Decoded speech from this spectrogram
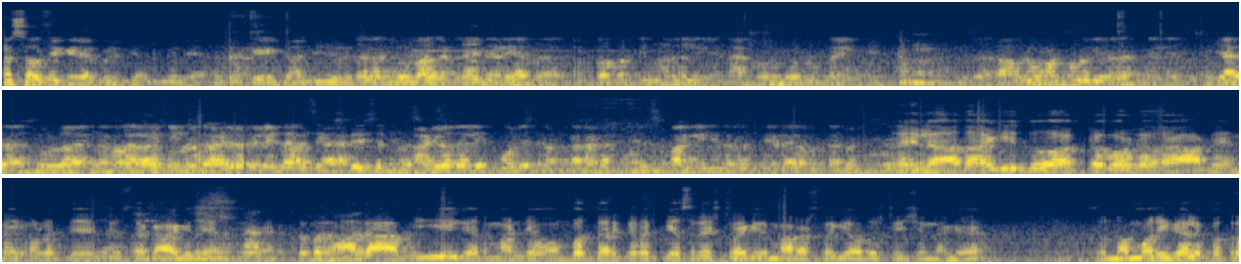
ಕೋಟೆಗೆರೆ ಅಭಿವೃದ್ಧಿ ಅದಕ್ಕೆ ಗಾಂಧೀಜಿಯವರ ಅಕ್ಟೋಬರ್ ತಿಂಗಳಲ್ಲಿ ಕೋಟಿ ರೂಪಾಯಿ ರಾಬರಿ ಮಾಡ್ಕೊಂಡು ಹೋಗಿದ್ದಾರೆ ಆಡಿಯೋದಲ್ಲಿ ಪೊಲೀಸ್ ನಮ್ಮ ಕರ್ನಾಟಕ ಪೊಲೀಸ್ ಭಾಗಿಯಾಗಿದ್ದಾರೆ ಅವರು ಕನ್ನಡ ಇಲ್ಲ ಅದಾಗಿದ್ದು ಅಕ್ಟೋಬರ್ ಆರನೇನ ಏಳನೇ ದಿವಸಕ್ಕೆ ಆಗಿದೆ ಅಂತ. ಈಗ ಮೊನ್ನೆ ಒಂಬತ್ತು ತಾರೀಕಿನ ಕೇಸ್ ರಿಜಿಸ್ಟರ್ ಆಗಿದೆ ಮಹಾರಾಷ್ಟ್ರದಾಗ ಯಾವುದೋ ಸ್ಟೇಷನ್ನಾಗೆ ಸೊ ನಮ್ಮವ್ರು ಈಗಾಗಲೇ ಪತ್ರ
